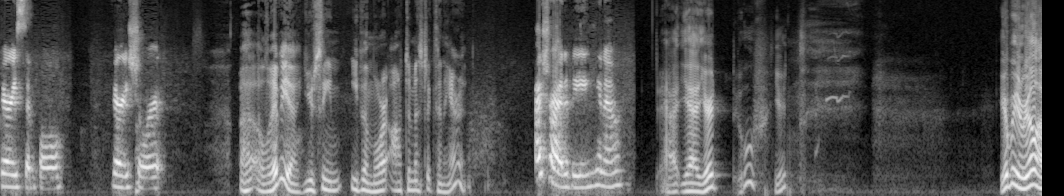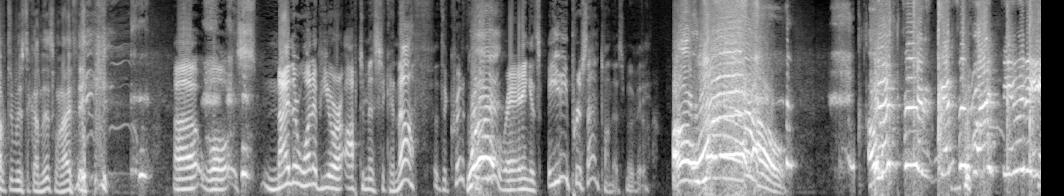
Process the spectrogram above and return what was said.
Very simple, very short. Uh, Olivia, you seem even more optimistic than Aaron. I try to be, you know. Uh, yeah, you're, ooh, you're, you're being real optimistic on this one. I think. Uh, well, s- neither one of you are optimistic enough. The critical What? rating is 80% on this movie. Oh wow! Good for good for Black Beauty.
